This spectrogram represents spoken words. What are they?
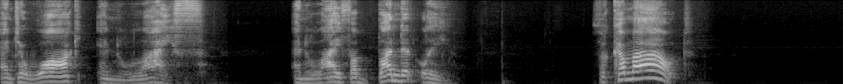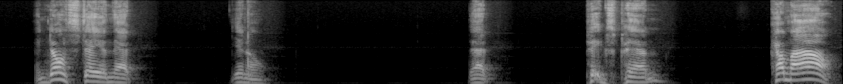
and to walk in life and life abundantly. So come out and don't stay in that, you know, that pig's pen. Come out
